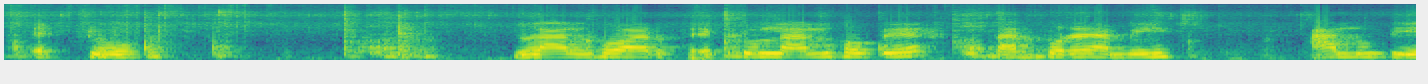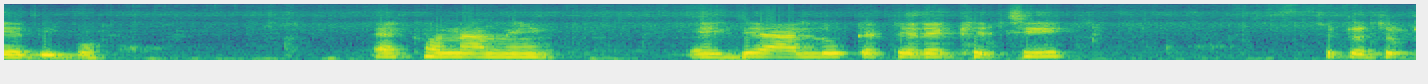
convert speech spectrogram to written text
একটু লাল হওয়ার, একটু লাল হবে, তারপরে আমি আলু দিয়ে দিব। এখন আমি এই যে আলু কেটে রেখেছি, ছোট ছোট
